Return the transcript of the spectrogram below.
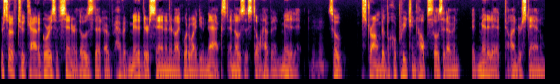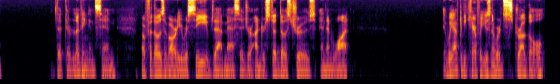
there's sort of two categories of sinner: those that are, have admitted their sin and they're like, "What do I do next?" and those that still haven't admitted it. Mm-hmm. So strong biblical preaching helps those that haven't admitted it to understand that they're living in sin. But for those who've already received that message or understood those truths and then want we have to be careful using the word struggle,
